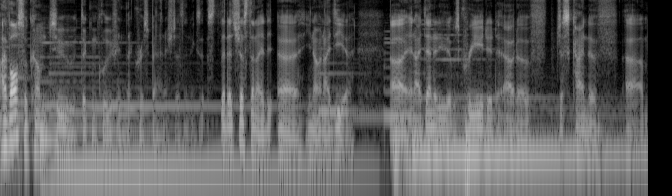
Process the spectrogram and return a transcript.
I've also come to the conclusion that Chris Banish doesn't exist. That it's just an idea, uh, you know, an idea, uh, an identity that was created out of just kind of um,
